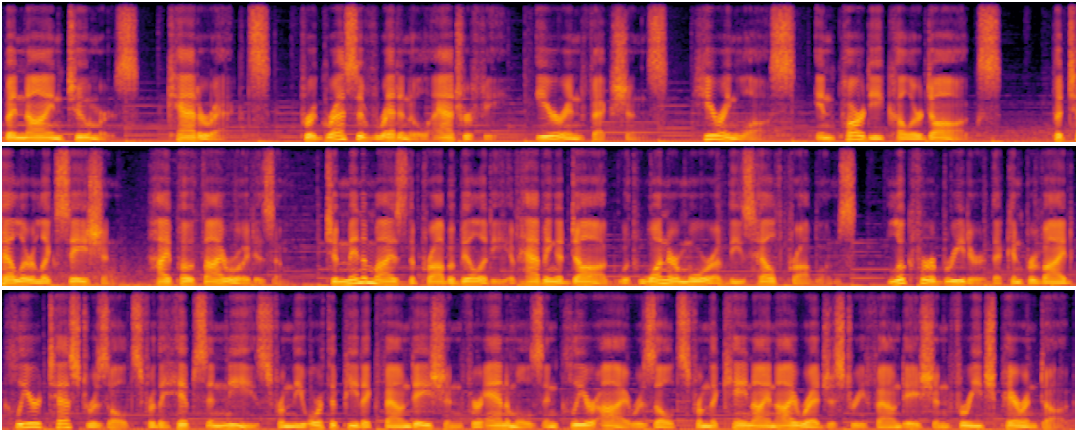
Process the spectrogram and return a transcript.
benign tumors, cataracts, progressive retinal atrophy, ear infections, hearing loss, in party color dogs, patellar luxation, hypothyroidism, To minimize the probability of having a dog with one or more of these health problems, look for a breeder that can provide clear test results for the hips and knees from the Orthopedic Foundation for Animals and clear eye results from the Canine Eye Registry Foundation for each parent dog.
